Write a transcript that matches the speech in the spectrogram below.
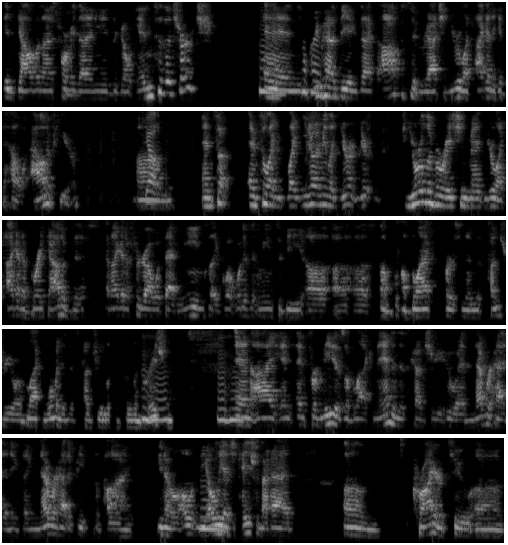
it galvanized for me that I needed to go into the church. Hmm. And okay. you had the exact opposite reaction. You were like, "I got to get the hell out of here." Um, yep. And so, and so, like, like you know what I mean? Like, you're you're your liberation meant you're like, I got to break out of this, and I got to figure out what that means. Like, what what does it mean to be a, a, a, a black person in this country or a black woman in this country looking for liberation? Mm-hmm. Mm-hmm. And I and, and for me as a black man in this country who had never had anything, never had a piece of the pie, you know, the mm-hmm. only education I had um, prior to uh,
